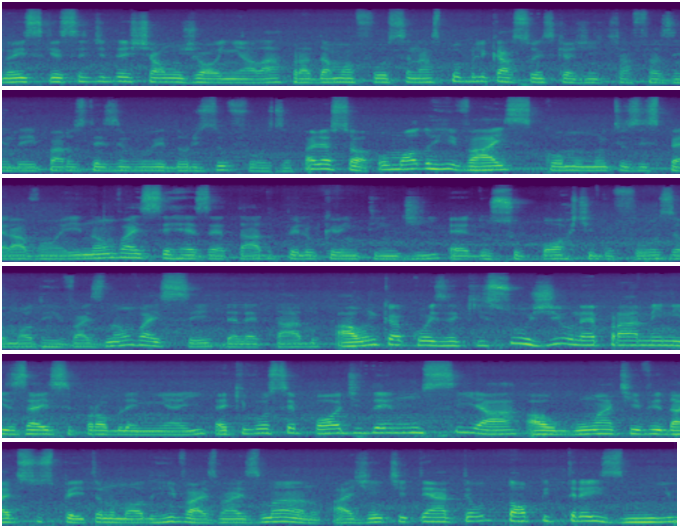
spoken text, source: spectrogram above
não esqueça de deixar um joinha lá para dar uma força nas publicações que a gente tá fazendo aí para os desenvolvedores do Forza. Olha só, o modo rivais, como muitos esperavam aí, não vai ser resetado, pelo que eu entendi é, do suporte do Forza. O modo rivais não vai ser deletado. A única coisa que surgiu, né, para amenizar esse probleminha aí, é que você pode denunciar alguma atividade suspeita no modo rivais. Mas, mano, a gente tem até o top 3000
